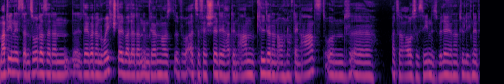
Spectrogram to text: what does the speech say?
Martin ist dann so, dass er dann, der wird dann ruhig gestellt, weil er dann im Krankenhaus, als er feststellte, er hat den Arm, killt er dann auch noch den Arzt und äh, also außersehen, das will er ja natürlich nicht.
